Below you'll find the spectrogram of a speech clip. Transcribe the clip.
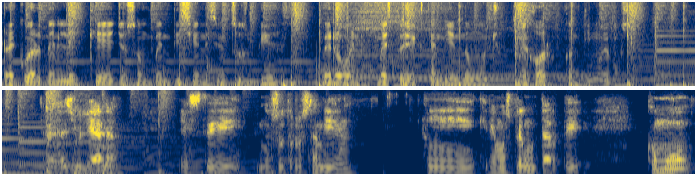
Recuérdenle que ellos son bendiciones en sus vidas. Pero bueno, me estoy extendiendo mucho. Mejor continuemos. Gracias Juliana. Este, nosotros también eh, queremos preguntarte cómo,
